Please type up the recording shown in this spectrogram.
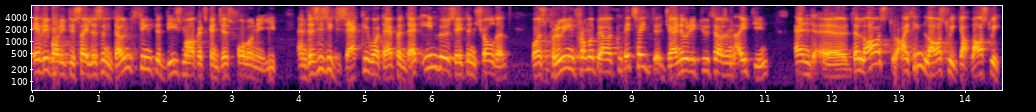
everybody to say, listen, don't think that these markets can just fall on a heap. And this is exactly what happened. That inverse head and shoulder was brewing from about, let's say, January 2018. And uh, the last, I think last week, yeah, last week,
